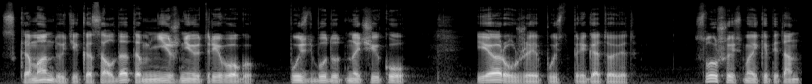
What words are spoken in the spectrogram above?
Скомандуйте-ка солдатам нижнюю тревогу. Пусть будут на чеку. И оружие пусть приготовят. Слушаюсь, мой капитан.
